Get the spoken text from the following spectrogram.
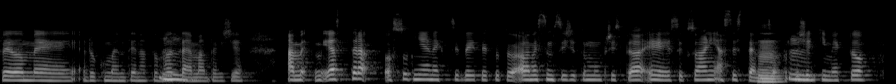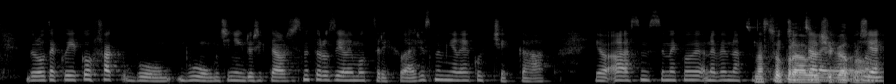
filmy a dokumenty na tohle mm. téma, takže a my, já teda osobně nechci být jako to, ale myslím si, že tomu přispěla i sexuální asistence, mm. protože tím, jak to bylo takový jako fakt boom, boom, že někdo říkal, že jsme to rozjeli moc rychle, že jsme měli jako čekat, Jo, ale já si myslím, jako nevím, na co, na co právě čekali, čekat, jo, no. že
